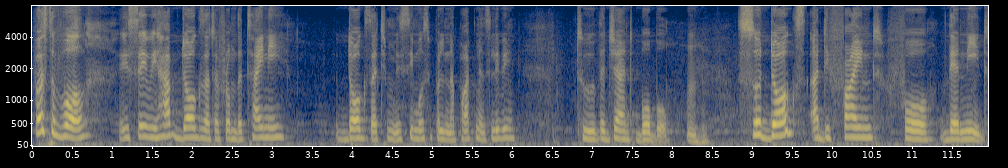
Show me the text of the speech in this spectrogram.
First of all, you say we have dogs that are from the tiny dogs that you may see most people in apartments living to the giant bobo. So dogs are defined for their need.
